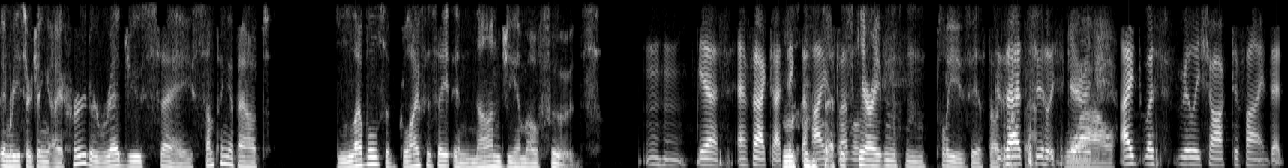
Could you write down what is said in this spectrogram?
in researching I heard or read you say something about levels of glyphosate in non-GMO foods. Hmm Yes. In fact, I think the highest That's level. scary. hmm Please, yes, talk about That's that. really scary. Wow. I was really shocked to find that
